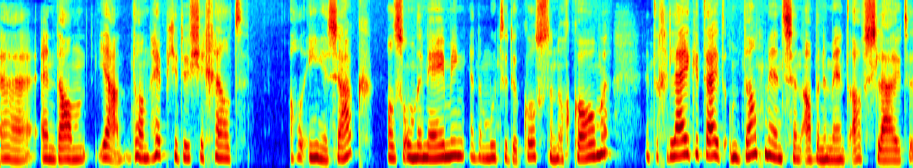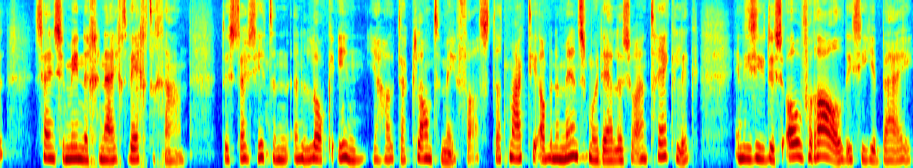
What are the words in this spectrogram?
Uh, en dan, ja, dan heb je dus je geld al in je zak als onderneming en dan moeten de kosten nog komen. En tegelijkertijd, omdat mensen een abonnement afsluiten, zijn ze minder geneigd weg te gaan. Dus daar zit een, een lock in. Je houdt daar klanten mee vast. Dat maakt die abonnementsmodellen zo aantrekkelijk. En die zie je dus overal. Die zie je bij,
